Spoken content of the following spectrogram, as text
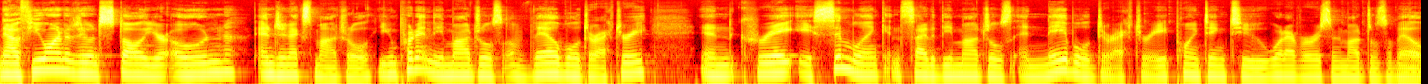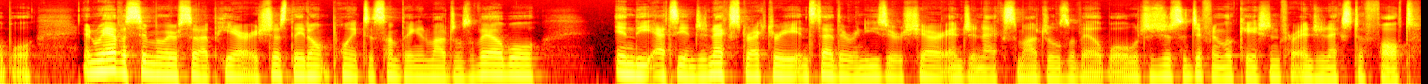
Now, if you wanted to install your own Nginx module, you can put it in the modules available directory and create a symlink inside of the modules enabled directory pointing to whatever is in modules available. And we have a similar setup here. It's just they don't point to something in modules available in the etc nginx directory. Instead, they're in user share nginx modules available, which is just a different location for nginx default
